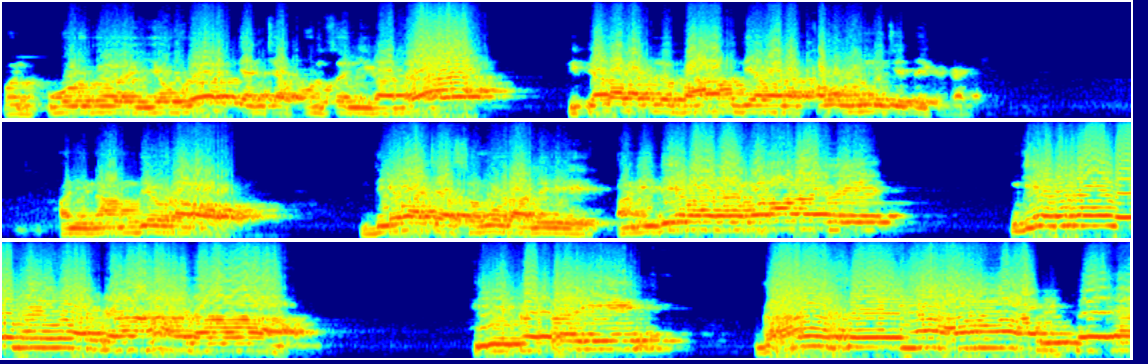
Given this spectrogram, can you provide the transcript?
पण पोरग एवढं त्यांच्या पुढचं निघालं की त्याला वाटलं बाप देवाला खाऊ म्हणूनच येते का काय? आणि नामदेवराव देवाच्या समोर आले आणि देवाला म्हणू आले घेऊन आलो एक तरी घास घ्या विठ्ठला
